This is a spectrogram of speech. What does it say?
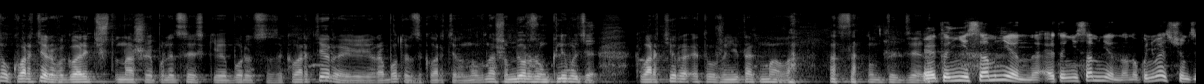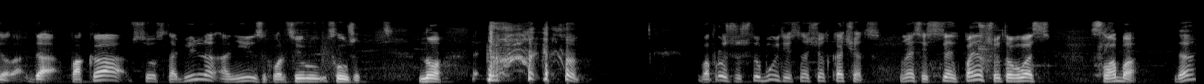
Ну, квартиры, вы говорите, что наши полицейские борются за квартиры и работают за квартиры, но в нашем мерзлом климате квартира это уже не так мало на самом деле. Это несомненно, это несомненно, но понимаете, в чем дело? Да, пока все стабильно, они за квартиру служат. Но вопрос же, что будет, если начнет качаться? Понимаете, если станет понятно, что эта власть слаба, да?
